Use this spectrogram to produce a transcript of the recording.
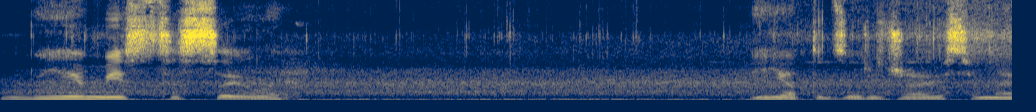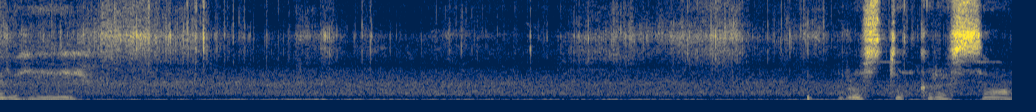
Моє місце сили. І я тут заряджаюся енергією. Просто краса.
